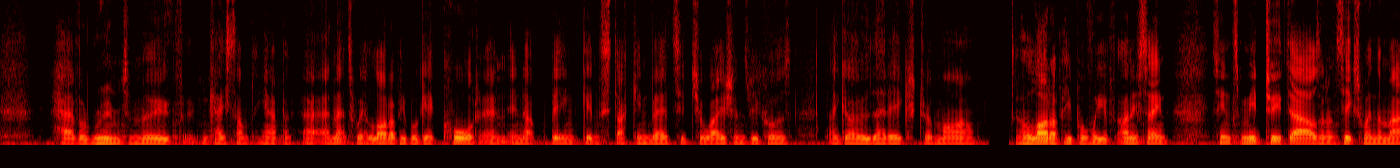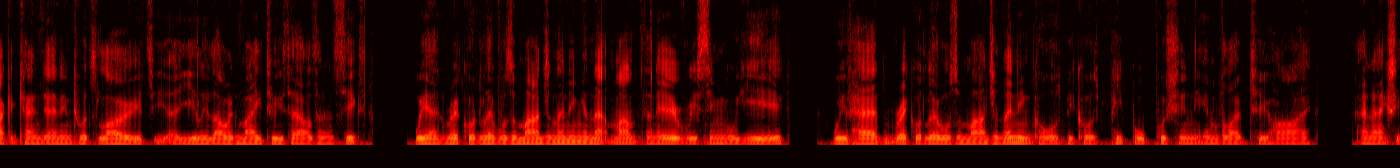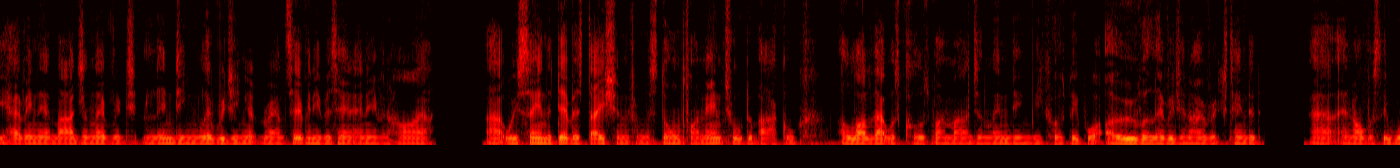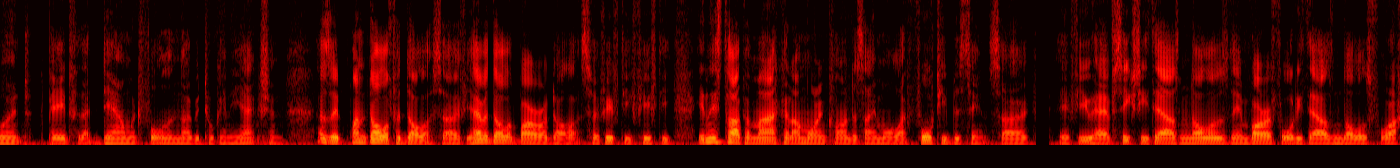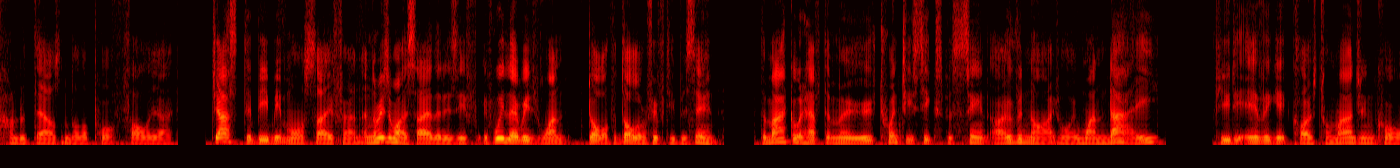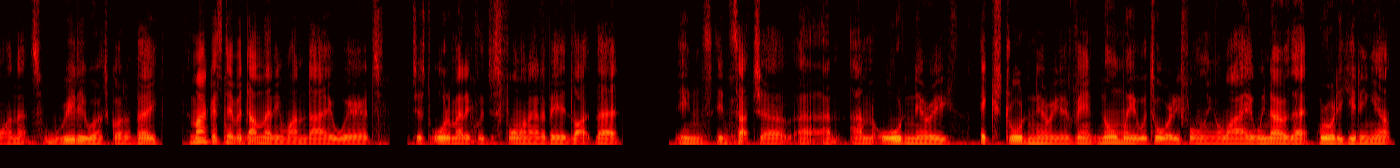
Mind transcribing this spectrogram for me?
have a room to move in case something happens. Uh, and that's where a lot of people get caught and end up being getting stuck in bad situations because they go that extra mile. A lot of people we've only seen since mid 2006 when the market came down into its low, its yearly low in May 2006. We had record levels of margin lending in that month, and every single year we've had record levels of margin lending calls because people pushing the envelope too high and actually having their margin leverage lending leveraging it around 70% and even higher. Uh, we've seen the devastation from the Storm Financial debacle. A lot of that was caused by margin lending because people were over leveraged and overextended uh, and obviously weren't prepared for that downward fall and nobody took any action. As I said, one dollar for dollar. So if you have a dollar, borrow a dollar. So 50 50. In this type of market, I'm more inclined to say more like 40%. So if you have $60,000, then borrow $40,000 for a $100,000 portfolio, just to be a bit more safer. And the reason why I say that is if, if we leveraged $1 for dollar or 50%, the market would have to move 26% overnight or in one day for you to ever get close to a margin call. And that's really where it's got to be. The market's never done that in one day where it's just automatically just fallen out of bed like that in, in such a, a an unordinary extraordinary event. Normally, it's already falling away. We know that we're already getting out,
